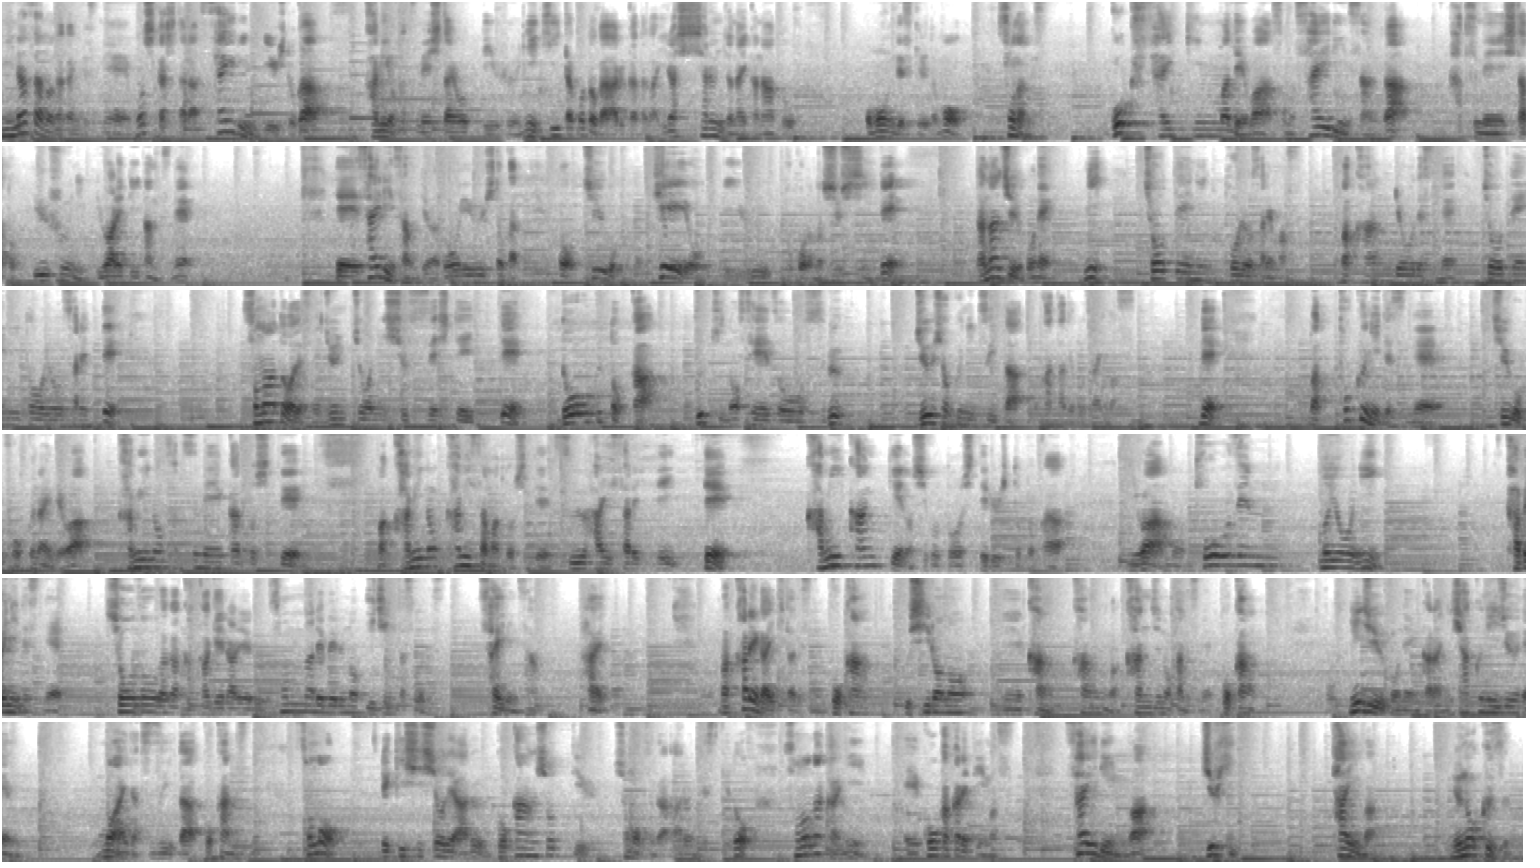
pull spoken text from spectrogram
皆さんの中にですねもしかしたらサイリンっていう人が紙を発明したよっていうふうに聞いたことがある方がいらっしゃるんじゃないかなと思うんですけれどもそうなんです。ごく最近まではそのサイリンさんが発明したというふうに言われていたんですね。でサイリンさんっていうのはどういう人かっていうと中国の慶陽っていうところの出身で75年に朝廷に登用されます。まあ、官僚ですね。朝廷に登用されてその後はですね順調に出世していって道具とか武器の製造をする住職に就いたお方でございます。で、まあ、特にですね中国国内では紙の発明家として、まあ、紙の神様として崇拝されていて紙関係の仕事をしてる人とかにはもう当然のように壁にですね肖像画が掲げられるそんなレベルの偉人だそうです。サイリンさん。はい、まあ、彼が生きたですね五冠後ろの漢漢は漢字の漢ですね。五冠25年から220年の間続いた五冠ですね。その歴史書である五冠書っていう書物があるんですけどその中に、え、こう書かれています。サイリンは樹皮、大麻、布くず、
